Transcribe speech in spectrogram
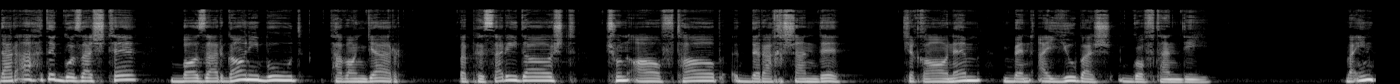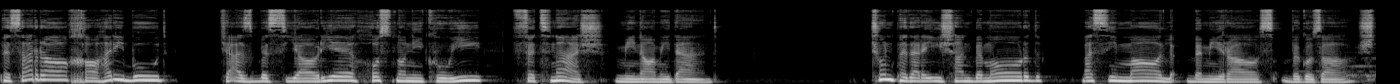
در عهد گذشته بازرگانی بود توانگر و پسری داشت چون آفتاب درخشنده که قانم بن ایوبش گفتندی. و این پسر را خواهری بود که از بسیاری حسن و نیکویی فتنش مینامیدند. چون پدر ایشان بمرد بسی مال به میراث بگذاشت.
